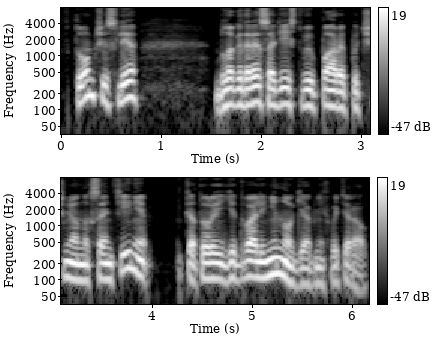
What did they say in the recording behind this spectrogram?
В том числе благодаря содействию пары подчиненных Сантини, который едва ли не ноги об них вытирал.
